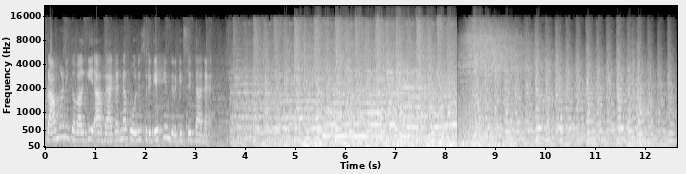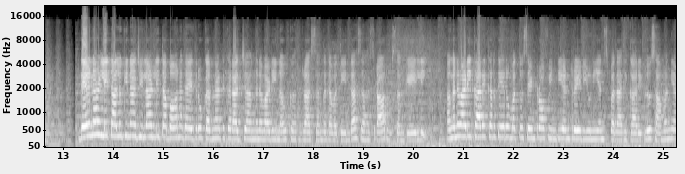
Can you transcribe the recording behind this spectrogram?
ಪ್ರಾಮಾಣಿಕವಾಗಿ ಆ ಬ್ಯಾಗ್ ಅನ್ನ ಪೊಲೀಸರಿಗೆ ಹಿಂದಿರುಗಿಸಿದ್ದಾನೆ. ದೇವನಹಳ್ಳಿ ತಾಲೂಕಿನ ಜಿಲ್ಲಾಡಳಿತ ಭವನದ ಎದುರು ಕರ್ನಾಟಕ ರಾಜ್ಯ ಅಂಗನವಾಡಿ ನೌಕರರ ಸಂಘದ ವತಿಯಿಂದ ಸಹಸ್ರಾರು ಸಂಖ್ಯೆಯಲ್ಲಿ ಅಂಗನವಾಡಿ ಕಾರ್ಯಕರ್ತೆಯರು ಮತ್ತು Centre of Indian Trade Unions ಪದಾಧಿಕಾರಿಗಳು ಸಾಮಾನ್ಯ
